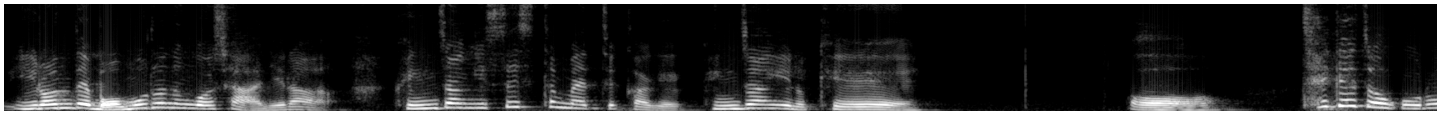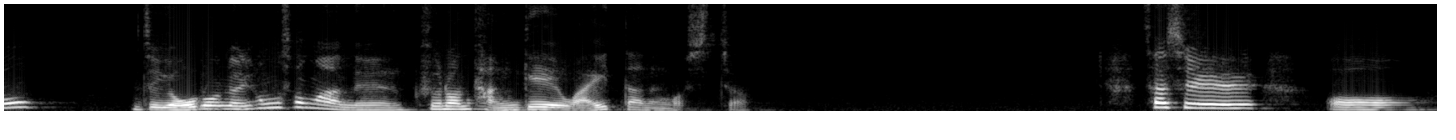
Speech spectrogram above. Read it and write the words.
이런 데 머무르는 것이 아니라 굉장히 시스테매틱하게 굉장히 이렇게 어 체계적으로 이제 여론을 형성하는 그런 단계에 와 있다는 것이죠. 사실 어,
